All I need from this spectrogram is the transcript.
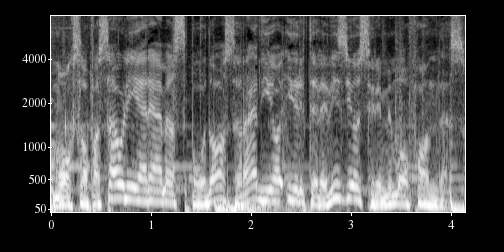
Mokslo pasaulyje remia spaudos, radio ir televizijos rėmimo fondas.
